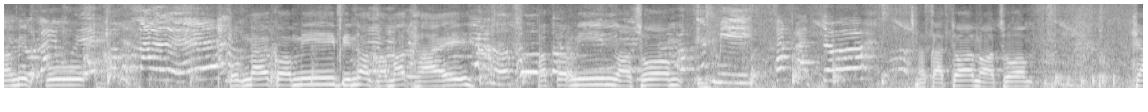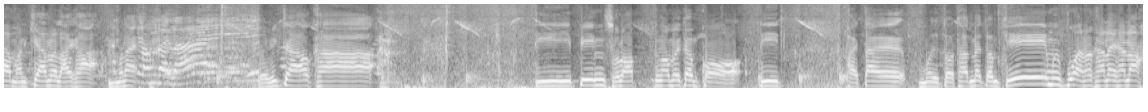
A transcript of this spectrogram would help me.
น้ำมิดกูพวกนายก็มีพี่น้องเขามาขายพักก็มีหน่อชมถ้าขาดเจอแล้วก็จ้อหน่อชมแค่มันแค่มันหลายค่ะมันได้จำได้ไรถวยวิเจ้าค่ะตีปิงสลับเงาไม่กำก่อตีภายใต้มือตัวทันแม่ตอมจีมือป่วนเขาคันไหนคันเนาะ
